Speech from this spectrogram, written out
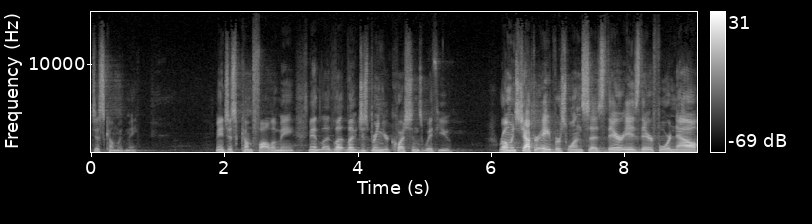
just come with me. Man, just come follow me. Man, let, let, let, just bring your questions with you. Romans chapter 8, verse 1 says, There is therefore now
